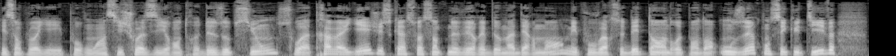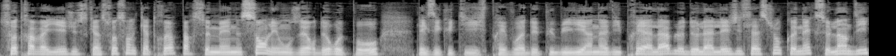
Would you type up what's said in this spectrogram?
Les employés pourront ainsi choisir entre deux options, soit travailler jusqu'à 69 heures hebdomadairement, mais pouvoir se étendre pendant 11 heures consécutives, soit travailler jusqu'à 64 heures par semaine sans les 11 heures de repos. L'exécutif prévoit de publier un avis préalable de la législation connexe lundi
